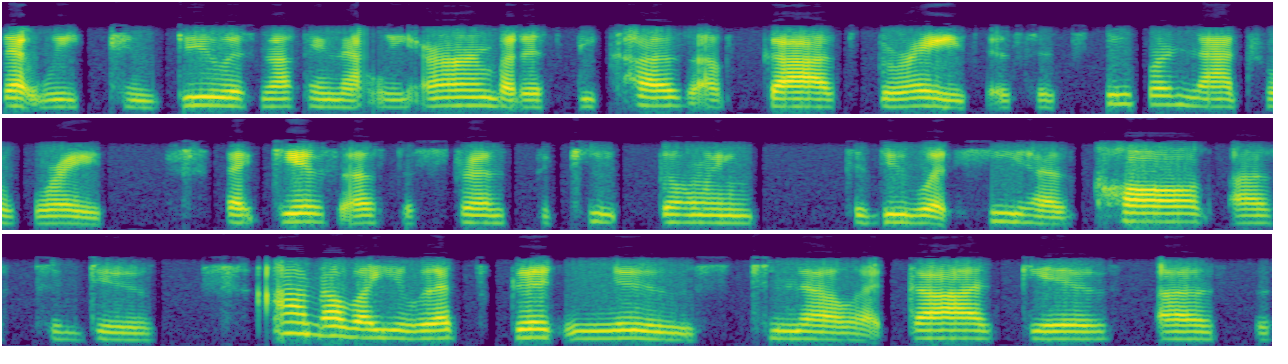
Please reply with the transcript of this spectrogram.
that we can do, it's nothing that we earn, but it's because of God's grace. It's His supernatural grace that gives us the strength to keep going to do what He has called us to do. I don't know about you, but that's good news to know that God gives us the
